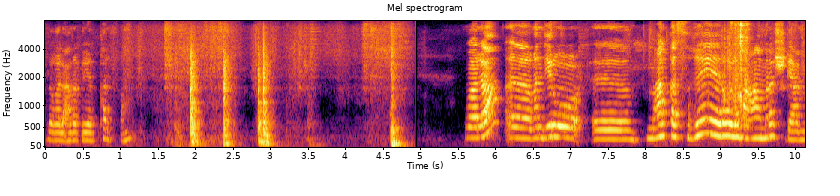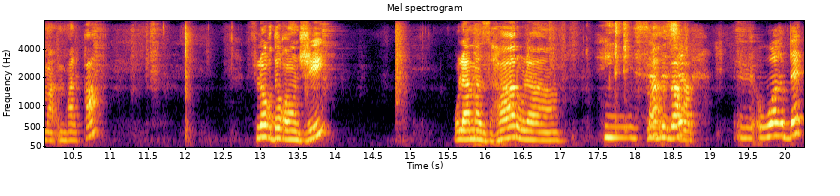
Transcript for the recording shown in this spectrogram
اللغة العربية القرفة. voilà آه غنديرو آه معلقة صغيرة ولا ما عامرش كاع مع- معلقه fleur d'oranger ولا ما زهر ولا veut زهر. وردة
